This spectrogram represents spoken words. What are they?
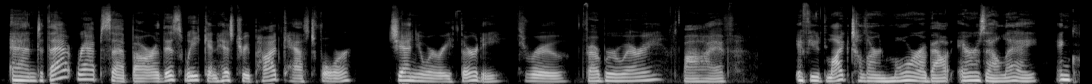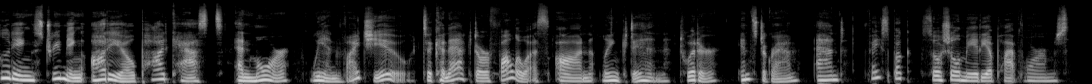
And that wraps up our This Week in History podcast for January 30 through February 5. If you'd like to learn more about Airs LA, including streaming audio, podcasts, and more, we invite you to connect or follow us on LinkedIn, Twitter, Instagram, and Facebook social media platforms.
